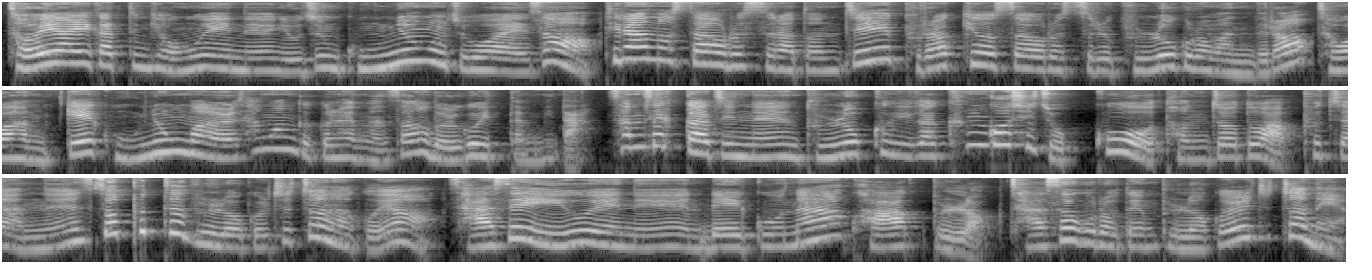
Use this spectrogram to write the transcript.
저희 아이 같은 경우에는 요즘 공룡을 좋아해서 티라노사우루스라든지 브라키오사우루스를 블록으로 만들어 저와 함께 공룡마을 상황극을 하면서 놀고 있답니다. 3세까지는 블록 크기가 큰 것이 좋고 던져도 아프지 않는 소프트 블록을 추천하고요. 4세 이후에는 레고나 과학 블록, 자석으로 된 블록을 추천해요.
